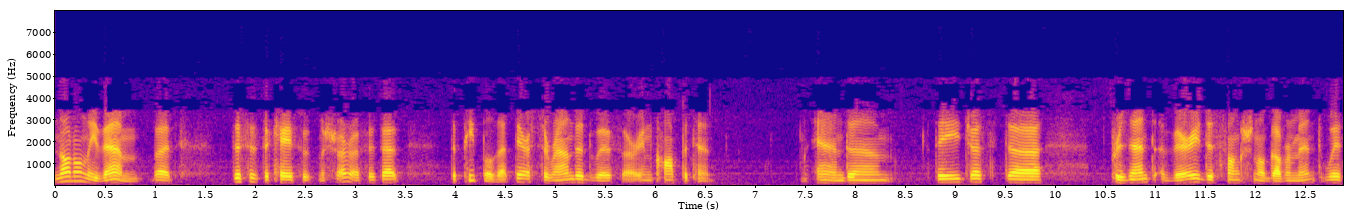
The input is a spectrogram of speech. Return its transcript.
not only them, but this is the case with Musharraf, is that the people that they're surrounded with are incompetent, and um, they just uh, present a very dysfunctional government with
